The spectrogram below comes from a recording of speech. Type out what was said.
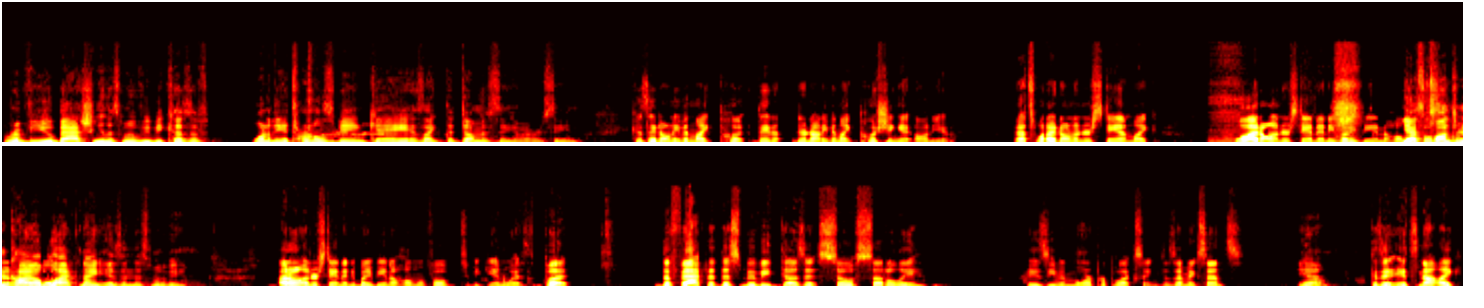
review bashing in this movie because of one of the Eternals being gay is like the dumbest thing I've ever seen. because they don't even like put they don't- they're not even like pushing it on you. That's what I don't understand. Like, well, I don't understand anybody being a homophobe. yes, Quantum general, Kyle Black Knight is in this movie. I don't understand anybody being a homophobe to begin with, but the fact that this movie does it so subtly is even more perplexing. Does that make sense? Yeah. Because it, it's not like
